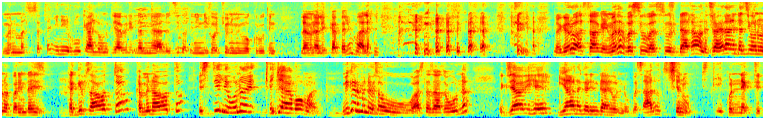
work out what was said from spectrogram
ምን መልስ ሰጠኝ? እኔ ሩቅ ያለውን እግዚአብሔርን ለምን ያለው እዚህ ጋር ትንንሾቹን የሚሞክሩትን ለምን አልከተልም ማለት ነገሩ አሳቀኝ። ማለት በሱ በሱ እርዳታ ማለት እስራኤላን እንደዚህ ሆኖ ነበር እንደ ህዝብ ከግብፅ አወጥቶ ከምን አወጥቶ still የሆነ ጥጃ ያቆማል። የሚገርም ነው የሰው አስተሳሰቡና እግዚአብሔር ያ ነገር እንዳይሆን ነው በጸሎት ጽኑ stay connected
